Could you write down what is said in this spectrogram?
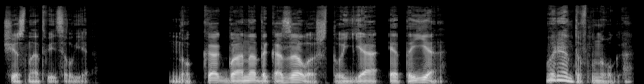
честно ответил я. Но как бы она доказала, что я — это я? Вариантов много,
